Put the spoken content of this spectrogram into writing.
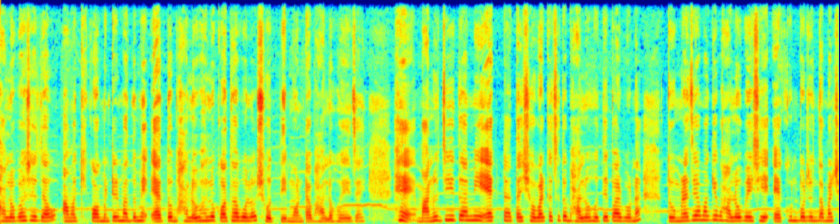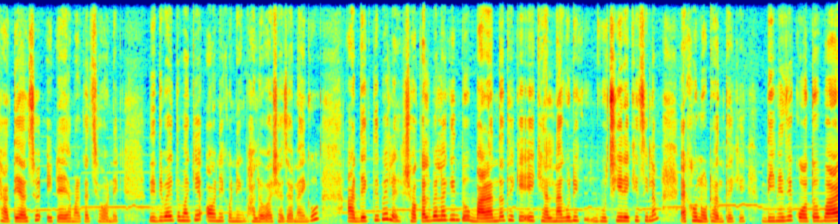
ভালোবাসা যাও আমাকে কমেন্টের মাধ্যমে এত ভালো ভালো কথা বলো, সত্যি মনটা ভালো হয়ে যায়। হ্যাঁ মানুষ যেহেতু আমি একটা, তাই সবার কাছে তো ভালো হতে পারব না। তোমরা যে আমাকে ভালোবেসে এখন পর্যন্ত আমার সাথে আছো, এটাই আমার কাছে অনেক। দিদিভাই তোমাকে অনেক অনেক ভালোবাসা জানাই গো। আর দেখতে পেলে সকালবেলা কিন্তু বারান্দা থেকে এই খেলনাগুলি গুছিয়ে রেখেছিলাম এখন উঠান থেকে। দিনে যে কতবার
